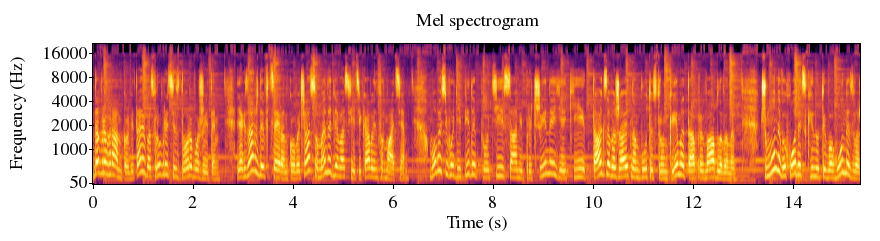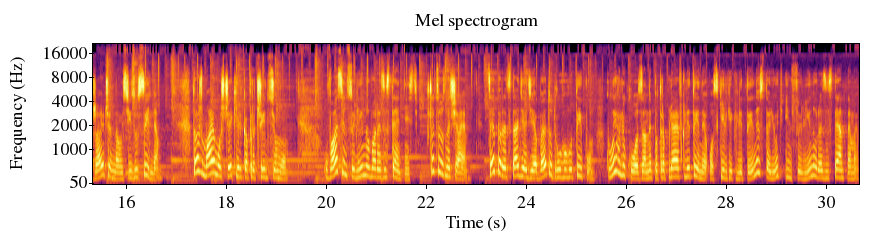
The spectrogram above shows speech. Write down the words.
Доброго ранку! Вітаю вас в рубриці Здорово жити. Як завжди, в цей ранковий час у мене для вас є цікава інформація. Мова сьогодні піде про ті самі причини, які так заважають нам бути стрункими та привабливими. Чому не виходить скинути вагу, незважаючи на усі зусилля? Тож маємо ще кілька причин цьому. У вас інсулінова резистентність. Що це означає? Це передстадія діабету другого типу, коли глюкоза не потрапляє в клітини, оскільки клітини стають інсулінорезистентними.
